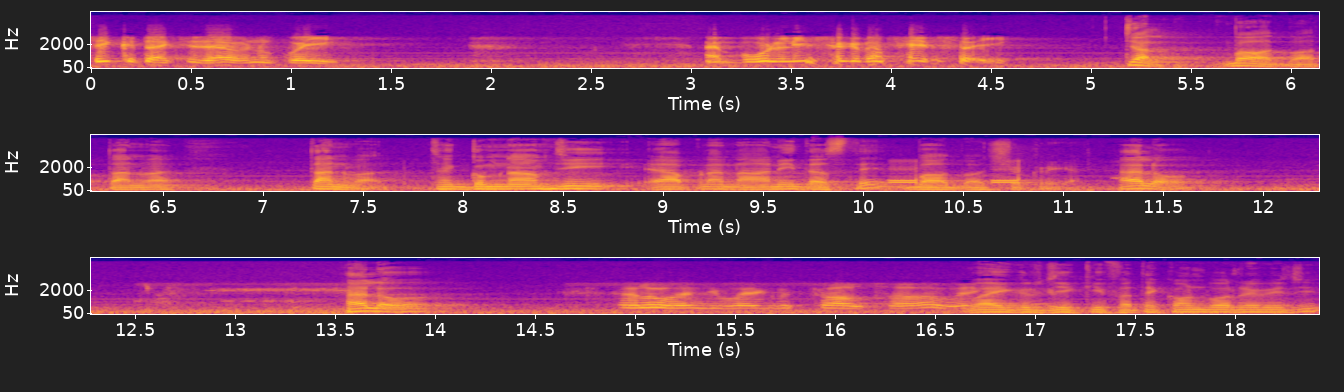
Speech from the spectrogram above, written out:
ਸਿੱਖ ਟੈਕਸੀ ਡਰਾਈਵਰ ਨੂੰ ਕੋਈ ਮੈਂ ਬੋਲ ਨਹੀਂ ਸਕਦਾ ਫਿਰ ਸਹੀ। ਚਲੋ ਬਹੁਤ ਬਹੁਤ ਧੰਨਵਾਦ। ਧੰਨਵਾਦ। ਗੁਮਨਾਮ ਜੀ ਆਪਣਾ ਨਾਂ ਨਹੀਂ ਦੱਸਦੇ। ਬਹੁਤ ਬਹੁਤ ਸ਼ੁਕਰੀਆ। ਹੈਲੋ। ਹੈਲੋ। ਹੈਲੋ ਹਾਂਜੀ ਵਾਹਿਗੁਰੂ ਖਾਲਸਾ ਵਾਹਿਗੁਰੂ- ਜੀ ਕੀ ਫਤਿਹ। ਕੌਣ ਬੋਲ ਰਹੇ ਵੀਰ ਜੀ?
